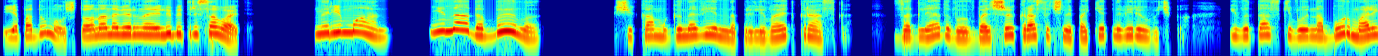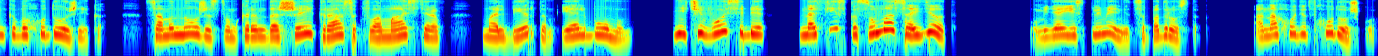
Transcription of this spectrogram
Я подумал, что она, наверное, любит рисовать. Нариман, не надо было. К щекам мгновенно приливает краска. Заглядываю в большой красочный пакет на веревочках и вытаскиваю набор маленького художника со множеством карандашей, красок, фломастеров, мольбертом и альбомом. Ничего себе! Нафиска с ума сойдет! У меня есть племянница-подросток. Она ходит в художку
